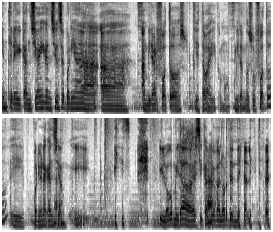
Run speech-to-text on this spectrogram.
entre canción y canción se ponía a, mirar fotos y estaba ahí como mirando sus fotos y ponía una canción y, y, luego miraba a ver si cambiaba el orden de la lista.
